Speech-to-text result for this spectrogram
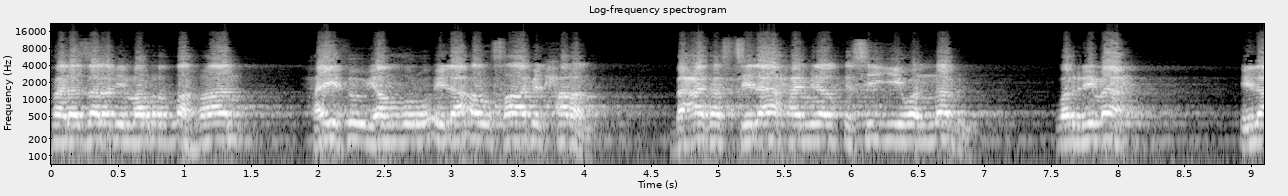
فنزل بمر الظهران حيث ينظر إلى أنصاب الحرم. بعث السلاح من القسي والنبل والرماح إلى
